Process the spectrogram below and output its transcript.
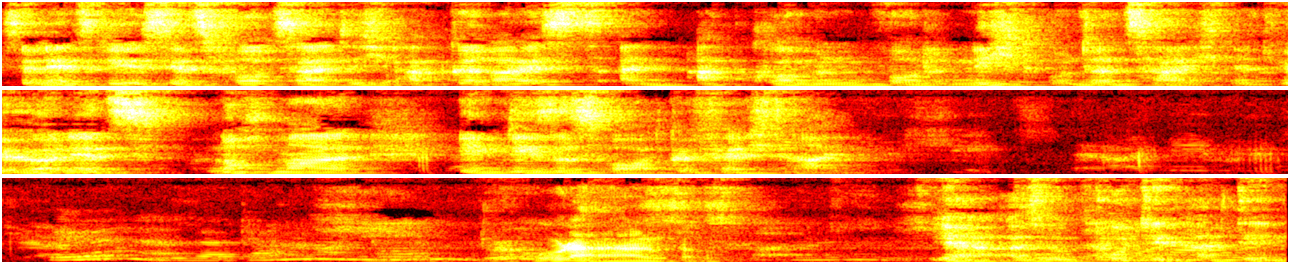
Zelensky ist jetzt vorzeitig abgereist, ein Abkommen wurde nicht unterzeichnet. Wir hören jetzt nochmal in dieses Wortgefecht rein. Oder also. Ja, also Putin hat den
